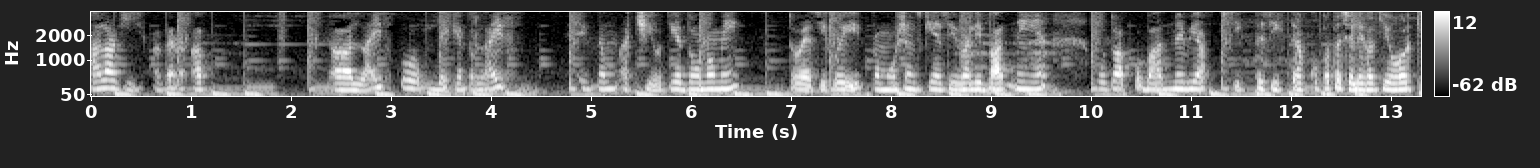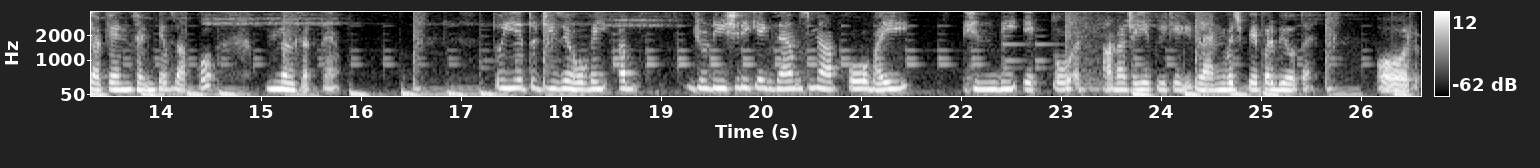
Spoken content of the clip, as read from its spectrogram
हालाँकि अगर आप लाइफ को देखें तो लाइफ एकदम अच्छी होती है दोनों में ही तो ऐसी कोई प्रमोशंस की ऐसी वाली बात नहीं है। वो तो आपको बाद में भी आप सीखते सीखते आपको पता चलेगा कि और क्या क्या इंसेंटिव्स आपको मिल सकते हैं। तो ये तो चीज़ें हो गई। अब जुडिशरी के एग्ज़ाम्स में आपको भाई हिंदी एक तो आना चाहिए क्योंकि लैंग्वेज पेपर भी होता है। और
